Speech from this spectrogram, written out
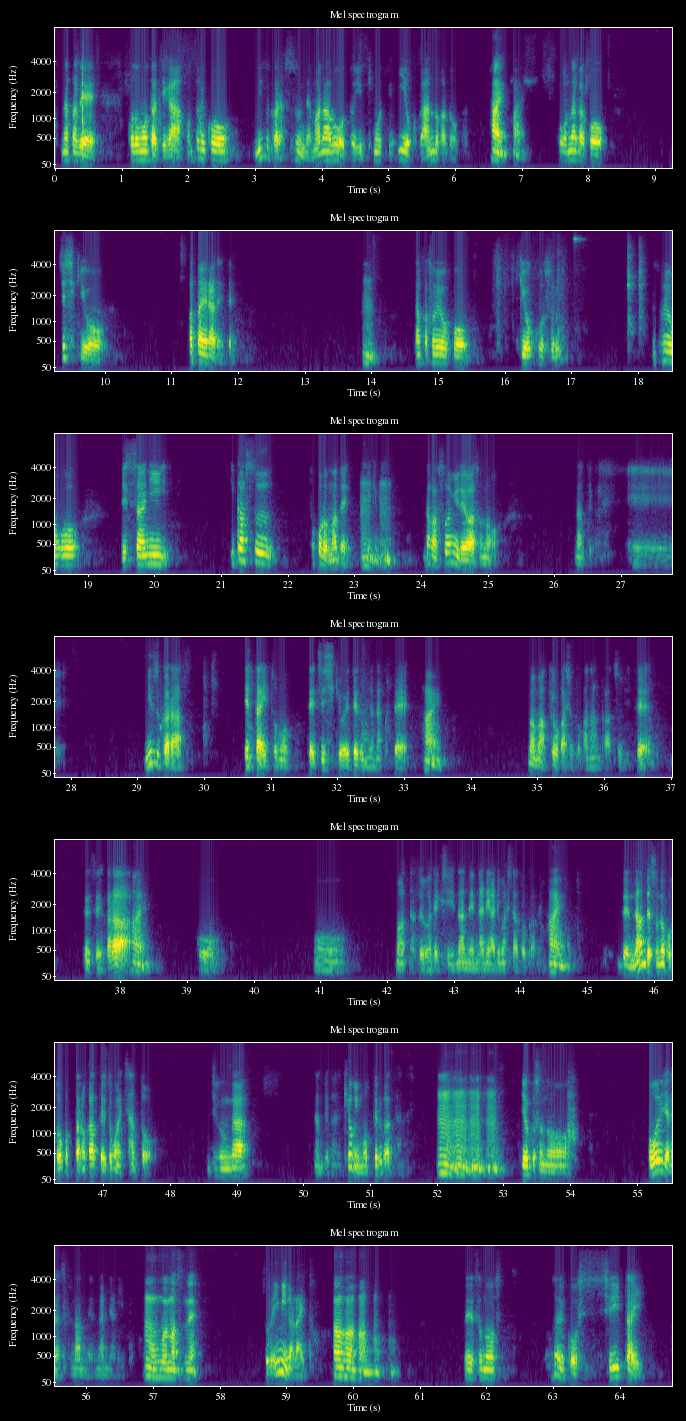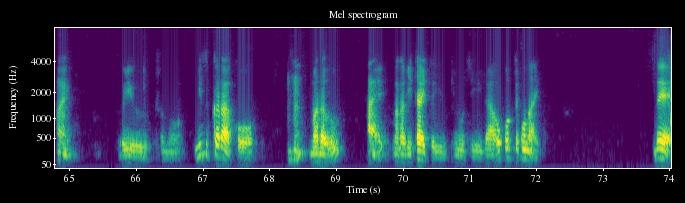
中で子どもたちが本当にこう自ら進んで学ぼうという気持ち意欲があるのかどうかはい。はい。こうなんかこう知識を与えられて、うんなんかそれをこう記憶をするそれをこう実際に生かすところまでうんできない、だからそういう意味ではそのなんていうかね、えー自ら得たいと思って知識を得てるんじゃなくてはい。まあまあ教科書とかなんか通じて先生からはい。こう、もうまあ例えば歴史に何年何ありましたとかねはい。でなんでそんなこと起こったのかっていうところにちゃんと自分がなんていうかね興味持ってるからって話うんうんうんよくその覚えるじゃないですか何年何々うん。うん、思いますね。それ意味がないと。うんうんうんうん。でそのやはりこう知りたいはい。というその自らこうんう学ぶはい。学びたいという気持ちが起こってこない。で、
